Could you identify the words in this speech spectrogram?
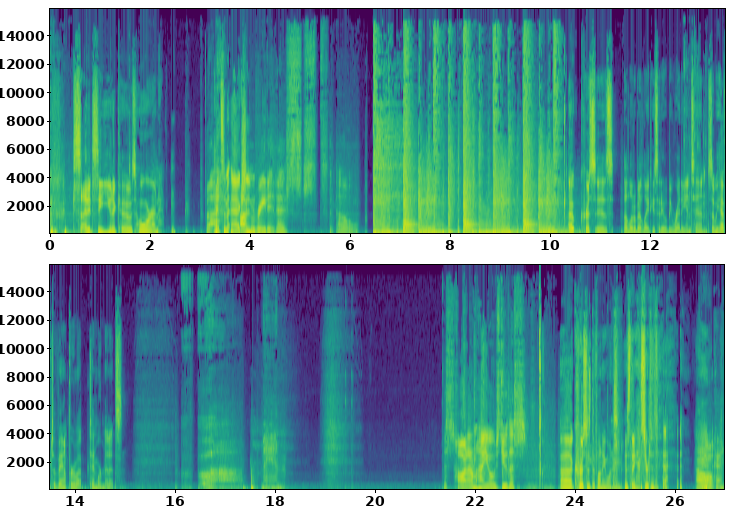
Excited to see Unico's horn. Get some action. Unrated. Uh, Oh. Oh, Chris is a little bit late. He said he will be ready in 10, so we have to vamp for about 10 more minutes. Oh, Man. This is hard. I don't know how you always do this. Uh, Chris is the funny one. Is the answer to that? Oh, okay.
